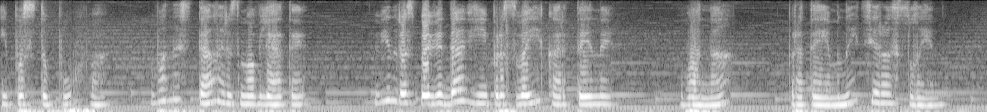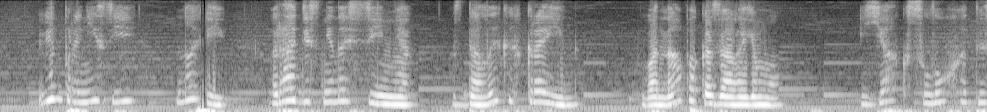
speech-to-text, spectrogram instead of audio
і поступово вони стали розмовляти. Він розповідав їй про свої картини, вона про таємниці рослин. Він приніс їй нові радісні насіння з далеких країн. Вона показала йому, як слухати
